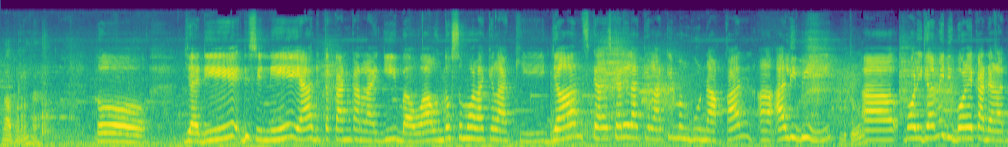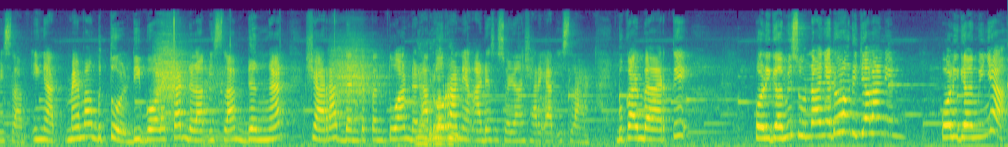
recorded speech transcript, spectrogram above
nggak pernah Tuh. Jadi di sini ya ditekankan lagi bahwa untuk semua laki-laki jangan sekali-sekali laki-laki menggunakan uh, alibi Betul. uh, poligami dibolehkan dalam Islam. Ingat, memang betul dibolehkan dalam Islam dengan syarat dan ketentuan dan Yang aturan berlaku. yang ada sesuai dengan syariat Islam. Bukan berarti poligami sunnahnya doang dijalanin. Poligaminya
